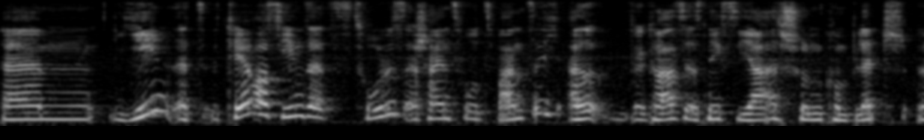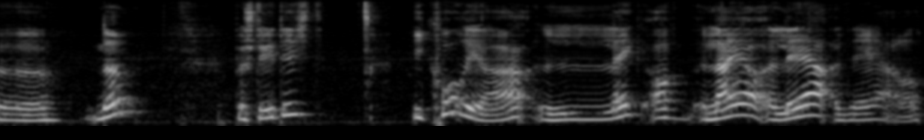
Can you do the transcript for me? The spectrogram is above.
Ähm, jen, äh, Teros jenseits des Todes erscheint 2020. Also quasi das nächste Jahr ist schon komplett äh, ne, bestätigt. Ikoria, Lake of Lair, Lair, Lair,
